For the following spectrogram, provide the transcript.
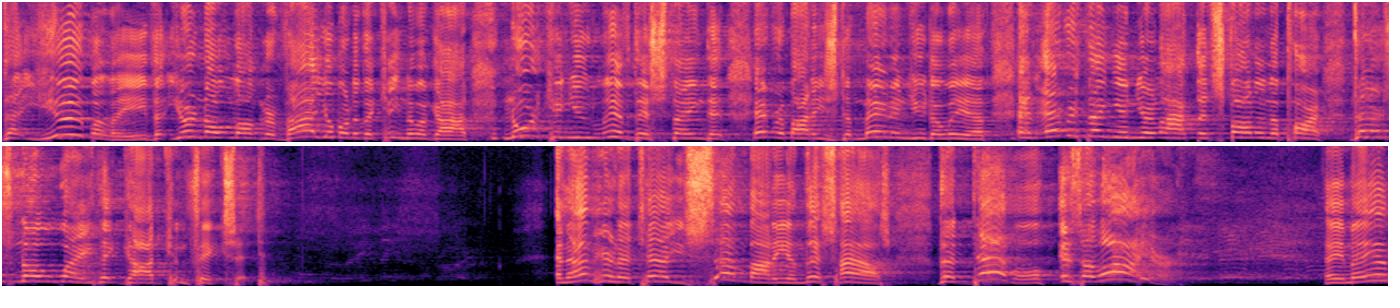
that you believe that you're no longer valuable to the kingdom of God, nor can you live this thing that everybody's demanding you to live. And everything in your life that's falling apart, there's no way that God can fix it. And I'm here to tell you somebody in this house, the devil is a liar. Amen.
